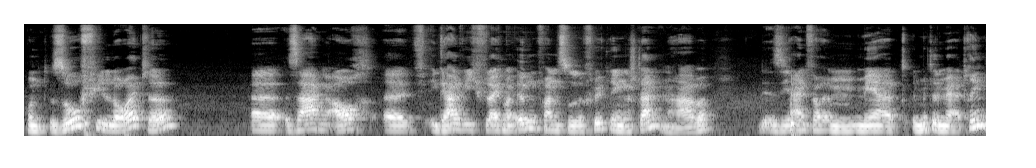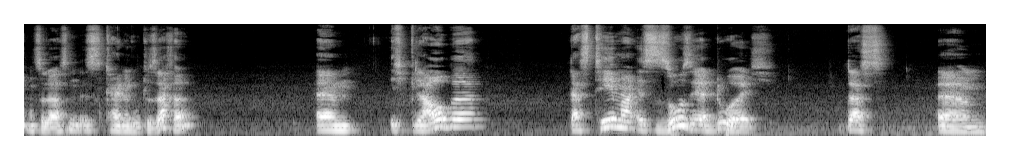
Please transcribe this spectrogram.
und so viele Leute äh, sagen auch, äh, egal wie ich vielleicht mal irgendwann zu Flüchtlingen gestanden habe, sie einfach im, Meer, im Mittelmeer ertrinken zu lassen, ist keine gute Sache. Ähm, ich glaube, das Thema ist so sehr durch, dass ähm,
